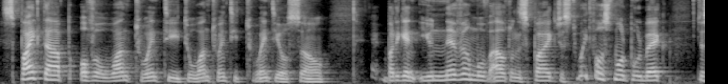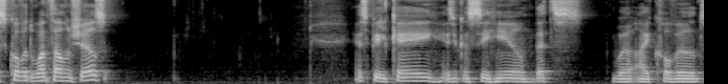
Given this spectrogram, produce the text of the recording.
Spiked up over 120 to 120.20 or so. But again, you never move out on a spike. Just wait for a small pullback. Just covered 1000 shares. SPLK, as you can see here, that's where I covered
